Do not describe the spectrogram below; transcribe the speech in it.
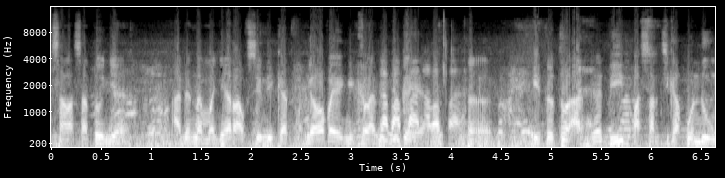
salah satunya ada namanya Rauf Sindikat nggak apa-apa yang iklan Nggak juga apa-apa, ya apa-apa. Heeh. itu tuh ada di pasar Cikapundung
